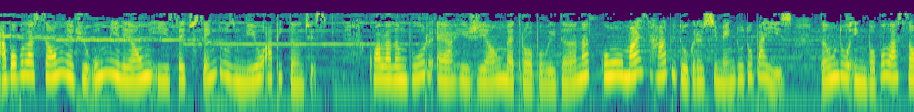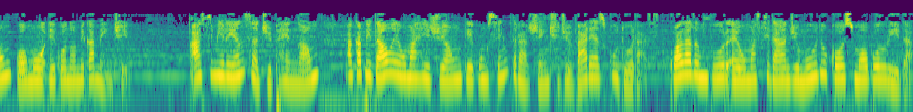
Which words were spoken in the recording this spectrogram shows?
A população é de 1 milhão e 600 mil habitantes. Kuala Lumpur é a região metropolitana com o mais rápido crescimento do país, tanto em população como economicamente. A semelhança de Penang, a capital é uma região que concentra gente de várias culturas. Kuala Lumpur é uma cidade muito cosmopolita.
